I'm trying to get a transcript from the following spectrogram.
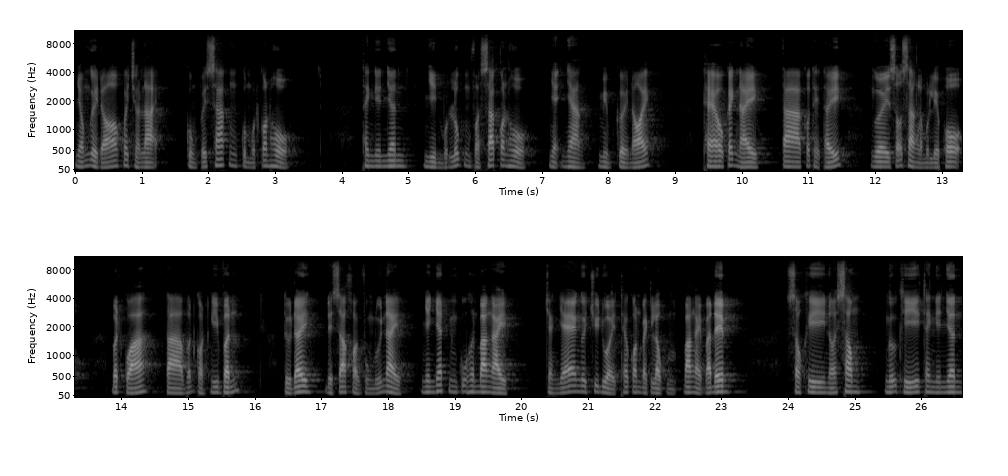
nhóm người đó quay trở lại cùng với xác của một con hổ. Thanh niên nhân nhìn một lúc vào xác con hổ, nhẹ nhàng mỉm cười nói: "Theo cách này, ta có thể thấy người rõ ràng là một liệp hộ, bất quá ta vẫn còn nghi vấn. Từ đây để ra khỏi vùng núi này, nhanh nhất cũng hơn ba ngày, chẳng nhẽ ngươi truy đuổi theo con bạch lộc ba ngày ba đêm?" Sau khi nói xong, ngữ khí thanh niên nhân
